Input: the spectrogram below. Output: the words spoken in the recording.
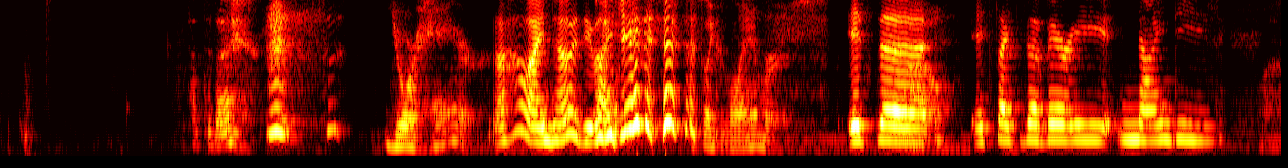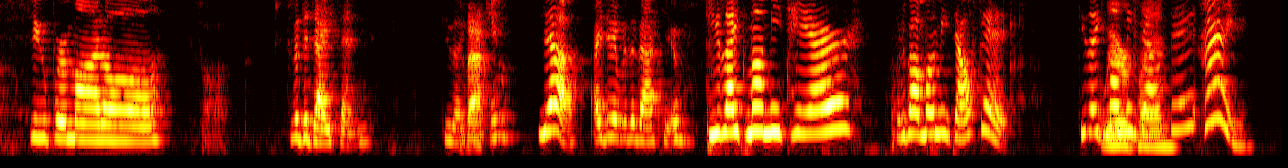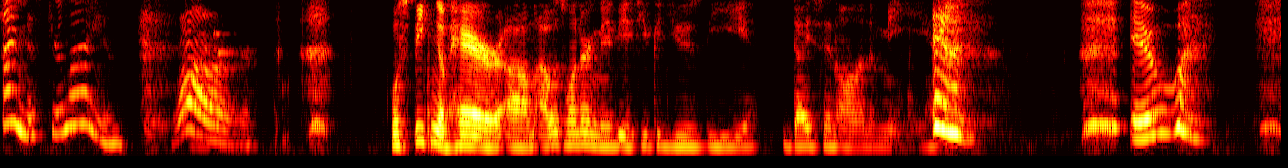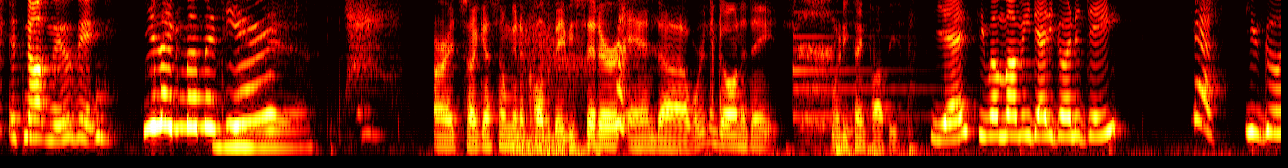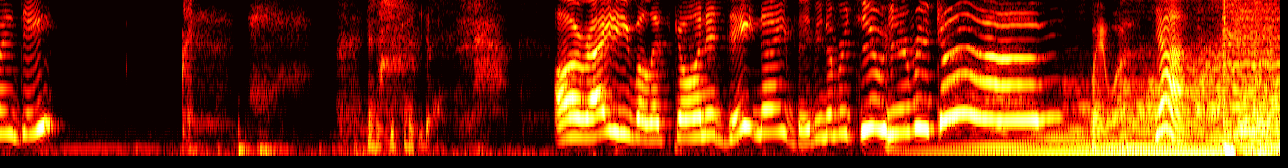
Is today? Your hair. Oh, I know. Do you like it? it's like glamorous. It's the wow. it's like the very 90s wow. supermodel. Soft. It's with the Dyson. Do you like the vacuum? Yeah, I did it with a vacuum. Do you like mommy's hair? What about mommy's outfit? Do you like we mommy's outfit? Hi, I'm Mr. Lion. Roar. Well, speaking of hair, um, I was wondering maybe if you could use the Dyson on me. Ew. It's not moving. You like mama's hair? Yeah. All right, so I guess I'm gonna call the babysitter and uh, we're gonna go on a date. What do you think, Poppy? Yes, you want mommy and daddy go on a date? Yeah. You go on a date? she said yeah. Alrighty, well let's go on a date night. Baby number two, here we come. Wait, what? Yeah.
